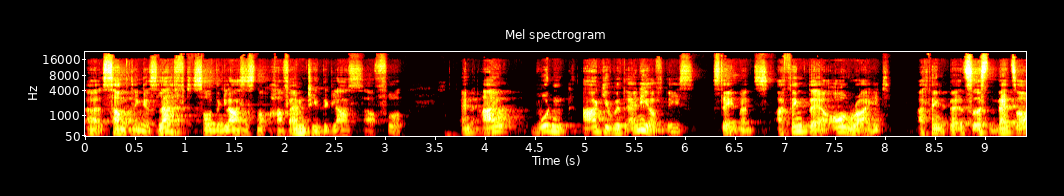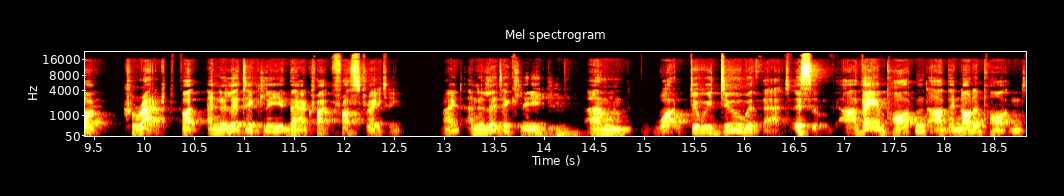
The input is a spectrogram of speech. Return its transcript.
uh, something is left. So the glass is not half empty, the glass is half full. And I wouldn't argue with any of these statements. I think they're all right. I think that's, that's all correct. But analytically, they are quite frustrating, right? Analytically, mm-hmm. um, what do we do with that? Is, are they important? Are they not important?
